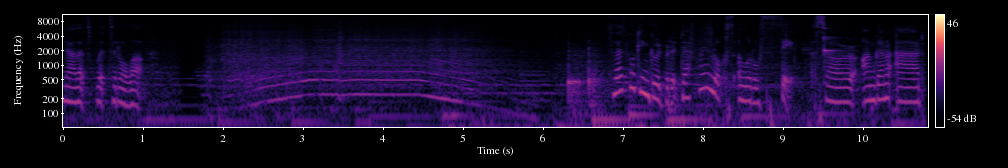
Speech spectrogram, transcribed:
Now that splits it all up. So that's looking good, but it definitely looks a little thick. So I'm going to add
